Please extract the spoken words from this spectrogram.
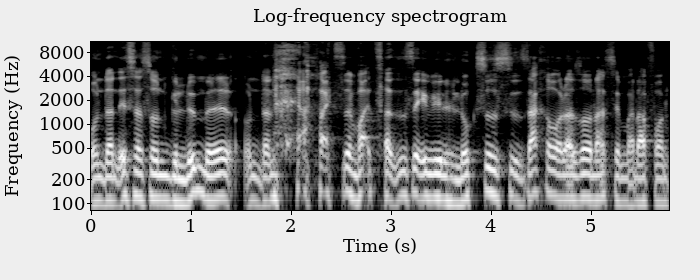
und dann ist das so ein Gelümmel und dann, ja, weißt du, meinst, das ist irgendwie eine Luxussache oder so, dann hast du mal davon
